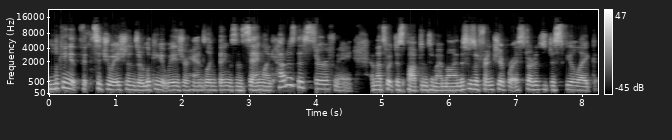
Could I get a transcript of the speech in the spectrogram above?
looking at situations or looking at ways you're handling things and saying like how does this serve me and that's what just popped into my mind this was a friendship where i started to just feel like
